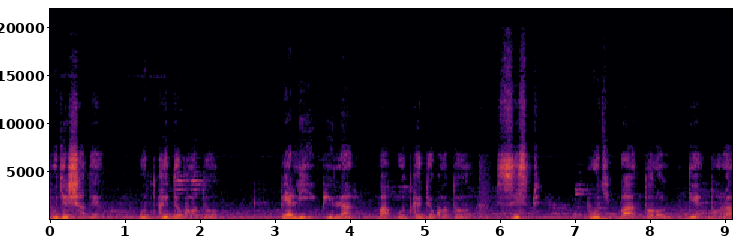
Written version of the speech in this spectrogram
পুজের সাথে উৎকৃত ক্ষত প্যালিপিউলার বা উৎকৃত ক্ষত, সিস্ট, পুজ বা তরল দিয়ে ভরা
